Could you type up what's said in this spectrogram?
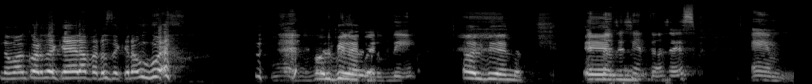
No me acuerdo qué era, pero sé que era un juego. Bueno, Olvídenlo. perdí. Olvídenlo. Entonces, sí, em, entonces, em,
